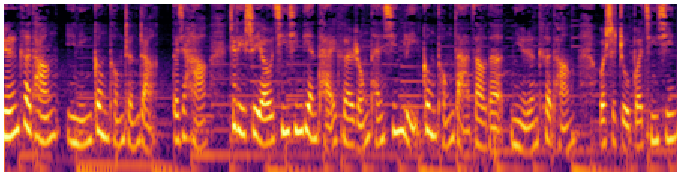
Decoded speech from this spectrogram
女人课堂与您共同成长。大家好，这里是由清新电台和荣谈心理共同打造的女人课堂，我是主播清新。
